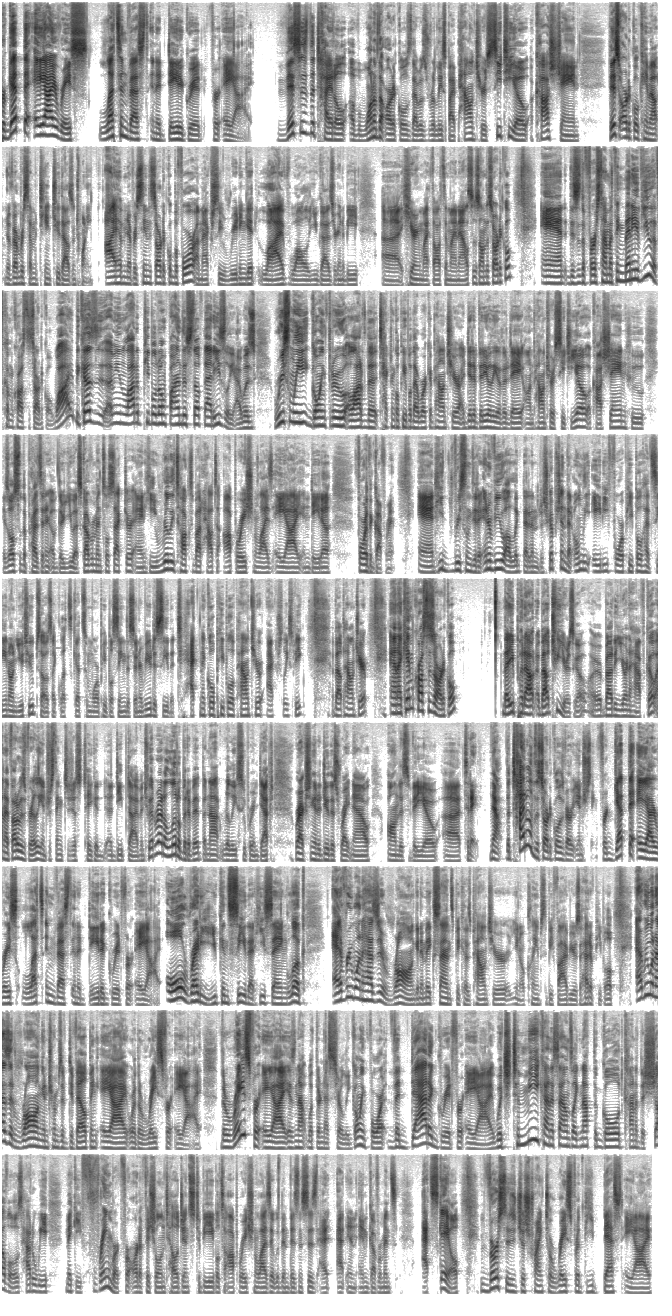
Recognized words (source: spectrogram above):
Forget the AI race, let's invest in a data grid for AI. This is the title of one of the articles that was released by Palantir's CTO, Akash Jain, this article came out November 17, 2020. I have never seen this article before. I'm actually reading it live while you guys are going to be uh, hearing my thoughts and my analysis on this article. And this is the first time I think many of you have come across this article. Why? Because, I mean, a lot of people don't find this stuff that easily. I was recently going through a lot of the technical people that work at Palantir. I did a video the other day on Palantir's CTO, Akash Jain, who is also the president of their US governmental sector. And he really talks about how to operationalize AI and data for the government. And he recently did an interview. I'll link that in the description that only 84 people had seen on YouTube. So I was like, let's get some more people seeing this interview to see the technical people of Palantir actually speak about Palantir. And I came across this article that he put out about two years ago, or about a year and a half ago, and I thought it was really interesting to just take a, a deep dive into it. I read a little bit of it, but not really super in depth. We're actually going to do this right now on this video uh, today. Now, the title of this article is very interesting. Forget the AI race, let's invest in a data grid for AI. Already, you can see that he's saying, look, everyone has it wrong, and it makes sense because Palantir, you know, claims to be five years ahead of people. Everyone has it wrong in terms of developing AI or the race for AI. The race for AI is not what they're necessarily going for. The data grid for AI, which to me kind of sounds like not the gold, kind of the shovels. How do we make a framework for artificial intelligence to be able to operationalize it within businesses at, at and, and governments at scale versus just trying to race for the best AI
